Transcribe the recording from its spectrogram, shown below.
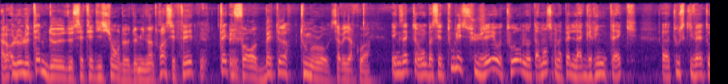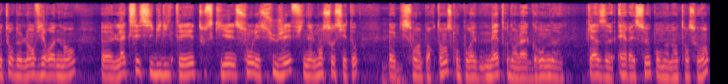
Alors le, thème de, cette édition de 2023, c'était Tech for a Better Tomorrow. Ça veut dire quoi? Exactement, bah, c'est tous les sujets autour, notamment ce qu'on appelle la green tech, euh, tout ce qui va être autour de l'environnement, euh, l'accessibilité, tout ce qui est, sont les sujets finalement sociétaux euh, qui sont importants, ce qu'on pourrait mettre dans la grande case RSE qu'on en entend souvent.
